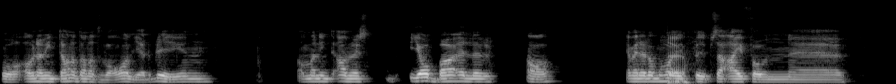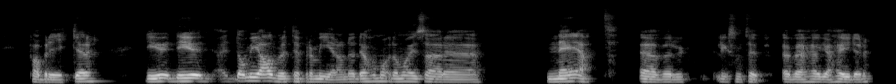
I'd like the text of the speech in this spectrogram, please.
Och om de inte har något annat val, ja då blir det ju en... Om man inte... Om man jobba eller... Ja. Jag menar de har ju Ja. typ så iPhone-fabriker. Det är ju, det är ju, de är ju allvarligt deprimerande. De har, de har ju så här eh, nät över, liksom typ, över höga höjder.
